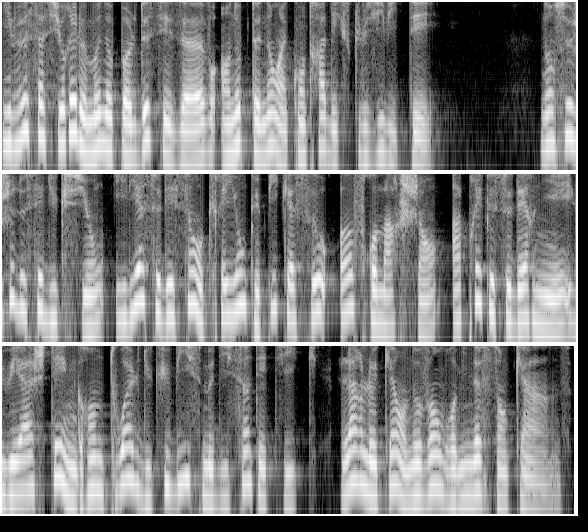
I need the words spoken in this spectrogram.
il veut s'assurer le monopole de ses œuvres en obtenant un contrat d'exclusivité. Dans ce jeu de séduction, il y a ce dessin au crayon que Picasso offre au marchand après que ce dernier lui ait acheté une grande toile du cubisme dit synthétique, l'Arlequin en novembre 1915.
